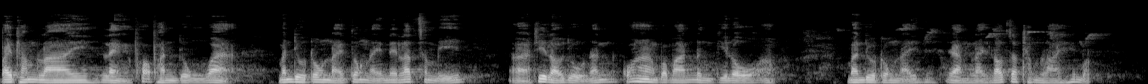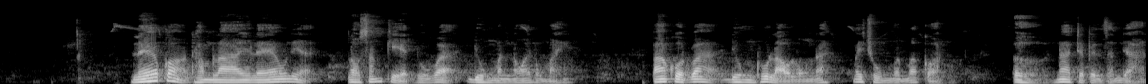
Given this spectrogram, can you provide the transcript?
ไปทำลายแหล่งพ่อพันยุงว่ามันอยู่ตรงไหนตรงไหนในรัศมีที่เราอยู่นั้นกว้างประมาณหนึ่งกิโลอะมันอยู่ตรงไหนอย่างไร เราจะทำลายให้หมด แล้วก็ทำลายแล้วเนี่ยเราสังเกตดูว่ายุงมันน้อยลงไหม ปรากฏว่ายุงทุเลาลงนะ ไม่ชุมเหมือนเมื่อก่อน เออ น่าจะเป็นสัญญาณ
